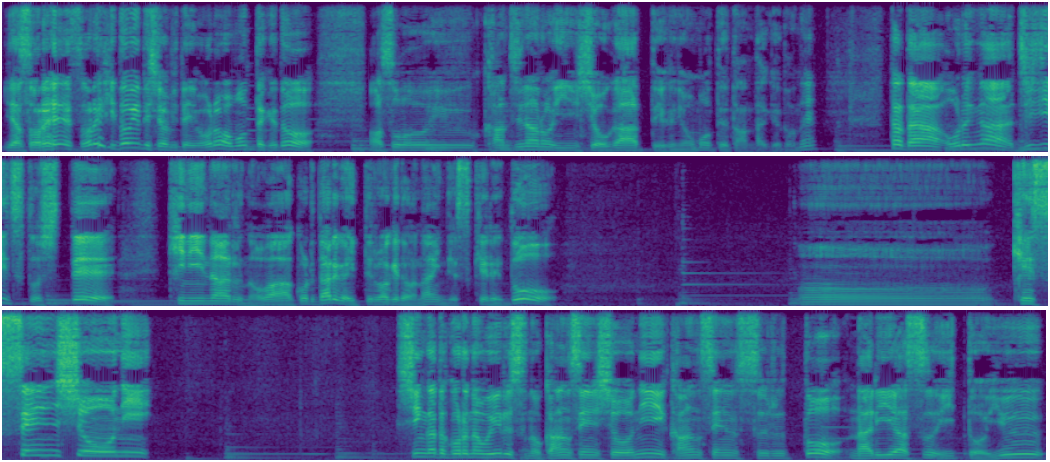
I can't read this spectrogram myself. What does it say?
いや、それ、それひどいでしょ、みたいに俺は思ったけど、あ、そういう感じなの印象がっていう風に思ってたんだけどね。ただ、俺が事実として気になるのは、これ誰が言ってるわけではないんですけれど、うーん、血栓症に新型コロナウイルスの感染症に感染するとなりやすいという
